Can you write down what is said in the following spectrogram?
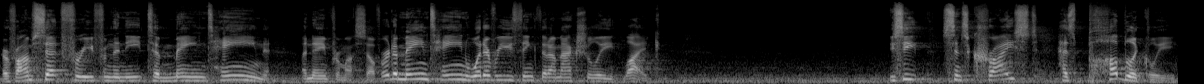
or if I'm set free from the need to maintain a name for myself, or to maintain whatever you think that I'm actually like. You see, since Christ has publicly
